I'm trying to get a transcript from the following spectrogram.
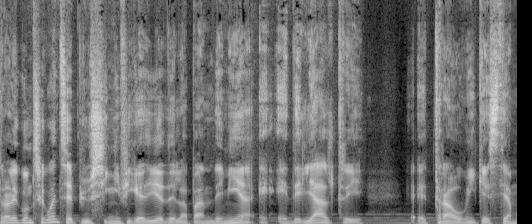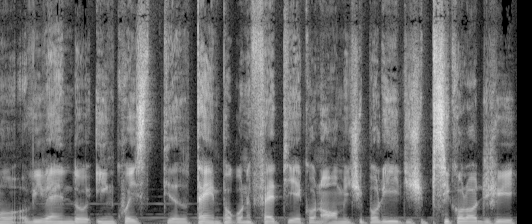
Tra le conseguenze più significative della pandemia e, degli altri eh, traumi che stiamo vivendo in questo tempo con effetti economici, politici, psicologici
